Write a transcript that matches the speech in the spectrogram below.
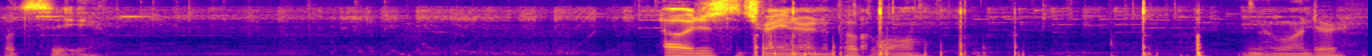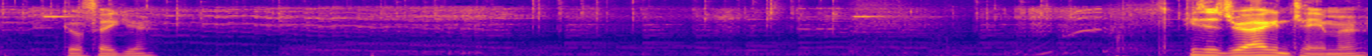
Let's see. Oh, just a trainer and a Pokeball. No wonder. Go figure. He's a dragon tamer.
